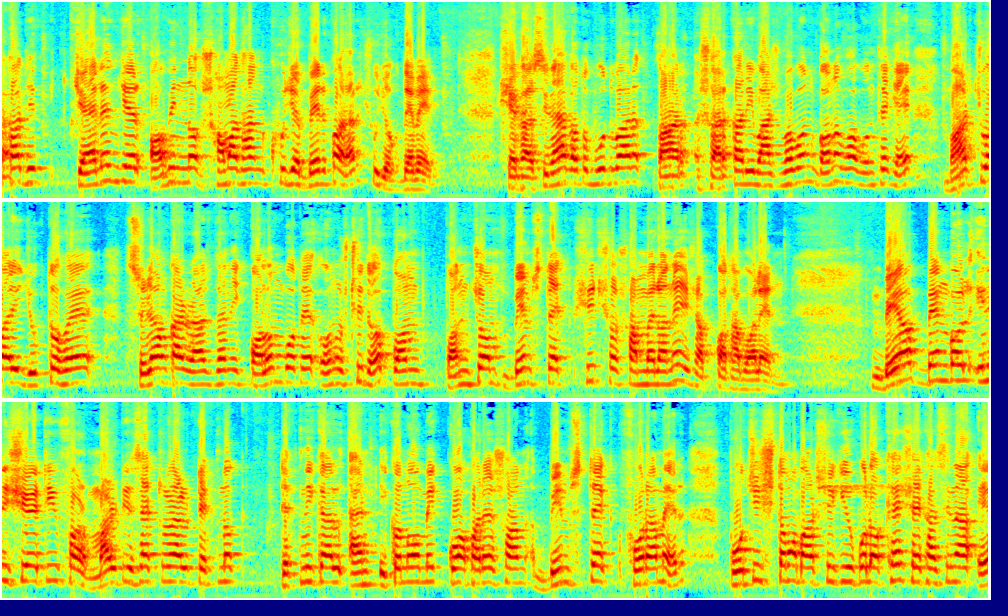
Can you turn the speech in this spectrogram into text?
একাধিক চ্যালেঞ্জের অভিন্ন সমাধান খুঁজে বের করার সুযোগ দেবে। শেখ হাসিনা গত বুধবার তার সরকারি বাসভবন গণভবন থেকে ভার্চুয়ালি যুক্ত হয়ে শ্রীলঙ্কার রাজধানী কলম্বোতে অনুষ্ঠিত পঞ্চম বিমস্টেক শীর্ষ সম্মেলনে এসব কথা বলেন। Bay of Bengal Initiative for Multi Sectoral Techno Technical and Economic Cooperation BIMSTEC ফোরামের পঁচিশতম বার্ষিকী উপলক্ষে শেখ হাসিনা এ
